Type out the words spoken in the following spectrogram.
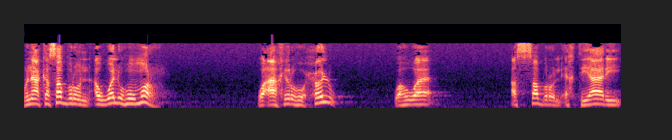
هناك صبر أوله مر وآخره حلو وهو الصبر الاختياري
